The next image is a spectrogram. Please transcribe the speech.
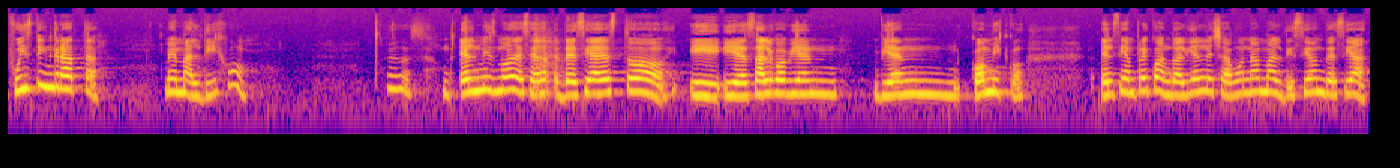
fuiste ingrata, me maldijo. Él mismo decía, decía esto y, es algo bien, bien cómico. Él siempre cuando alguien le echaba una maldición decía,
